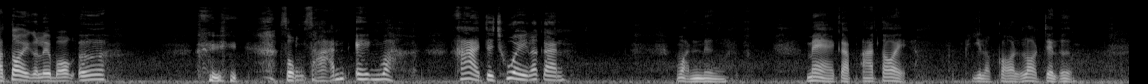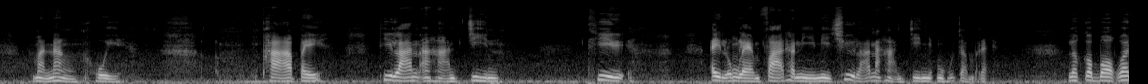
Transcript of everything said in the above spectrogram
อาต้อยก็เลยบอก เออ สงสารเองว่ะข้าจะช่วยแล้วกัน วันหนึ่ง แม่กับอาต้อย พีรกรรอดเจริญมานั่งคุย พาไปที่ร้านอาหารจีน ที่ไอโรงแรมฟ้าธนีมีชื่อร้านอาหารจีนอย่างหูจำไม่ได้แล้วก็บอกว่า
